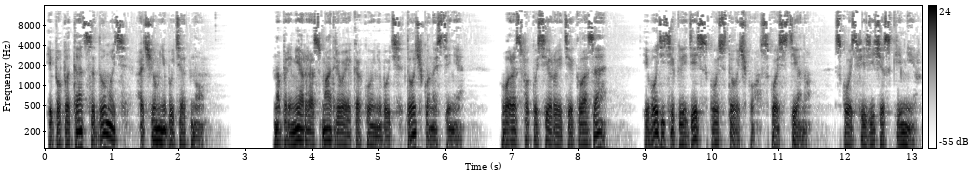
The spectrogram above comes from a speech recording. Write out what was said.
и попытаться думать о чем-нибудь одном. Например, рассматривая какую-нибудь точку на стене, вы расфокусируете глаза – и будете глядеть сквозь точку, сквозь стену, сквозь физический мир,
